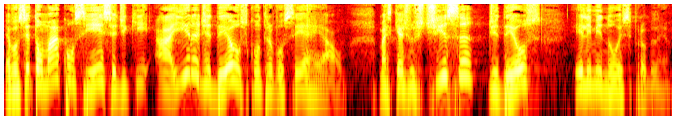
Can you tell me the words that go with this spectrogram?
É você tomar consciência de que a ira de Deus contra você é real, mas que a justiça de Deus eliminou esse problema.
